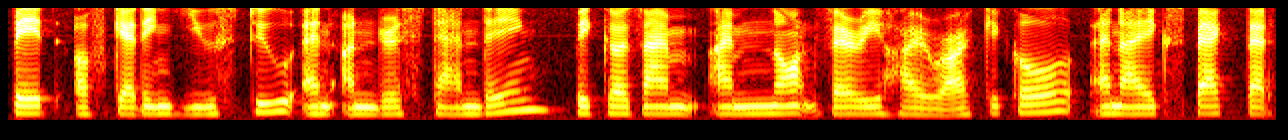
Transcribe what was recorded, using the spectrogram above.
bit of getting used to and understanding because I'm I'm not very hierarchical, and I expect that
